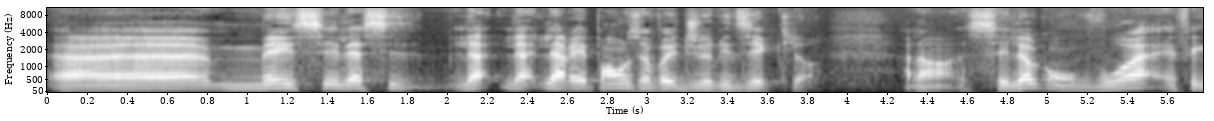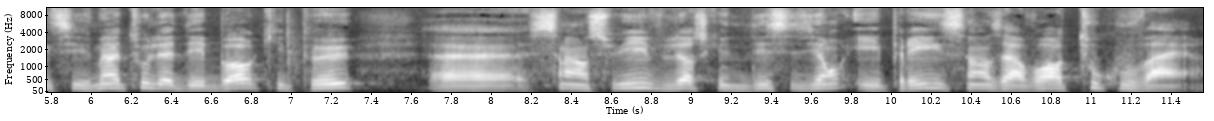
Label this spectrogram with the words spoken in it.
euh, mais c'est la, la, réponse va être juridique. Là. Alors, c'est là qu'on voit effectivement tout le débat qui peut euh, s'en suivre lorsqu'une décision est prise sans avoir tout couvert.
